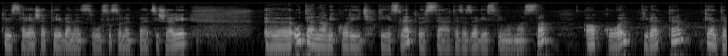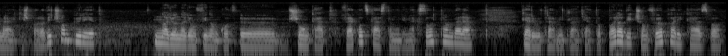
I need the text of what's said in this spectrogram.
tűzhely esetében ez 20-25 perc is elég. Utána, amikor így kész lett, összeállt ez az egész finom massza, akkor kivettem, kentem rá egy kis paradicsompürét, nagyon-nagyon finom ö, sonkát felkockáztam, ugye megszórtam vele, került rá, mint látjátok, paradicsom fölkarikázva,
